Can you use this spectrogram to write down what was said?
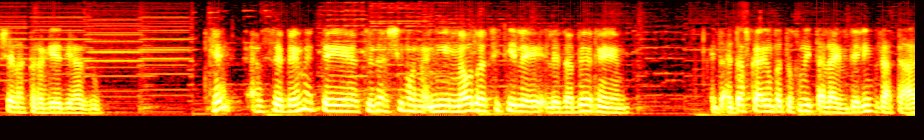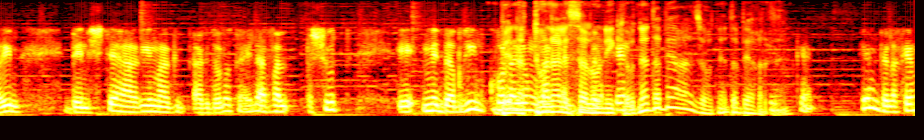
של הטרגדיה הזו. כן, אז באמת, אה, אתה יודע, שמעון, אני מאוד רציתי לדבר... דווקא היום בתוכנית על ההבדלים והפערים בין שתי הערים הגדולות האלה, אבל פשוט אה, מדברים כל היום... בין אתונה לסלוניקי, כן. עוד נדבר על זה, עוד נדבר על כן, זה. כן, כן, ולכן,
